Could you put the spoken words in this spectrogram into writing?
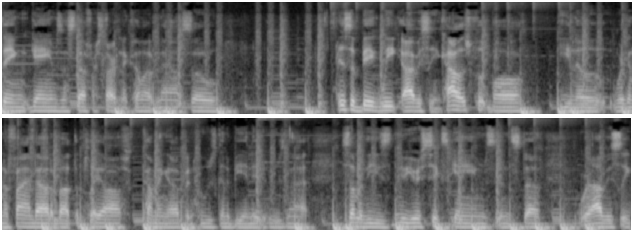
thing games and stuff are starting to come up now. So it's a big week, obviously, in college football. You know, we're to find out about the playoffs coming up and who's to be in it, who's not. Some of these New Year's Six games and stuff. We're obviously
